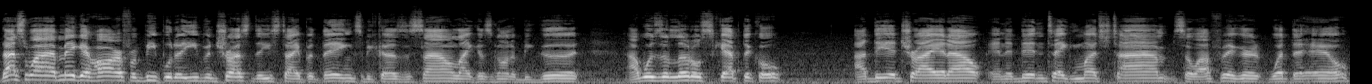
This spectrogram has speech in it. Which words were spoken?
that's why I make it hard for people to even trust these type of things because it sounds like it's going to be good. I was a little skeptical. I did try it out and it didn't take much time, so I figured what the hell.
